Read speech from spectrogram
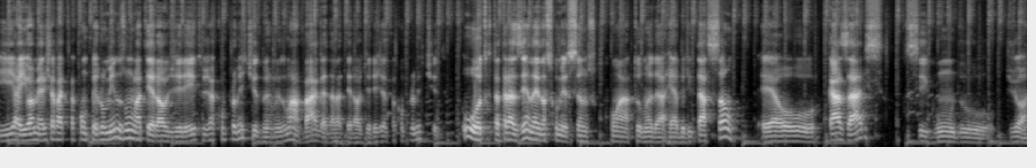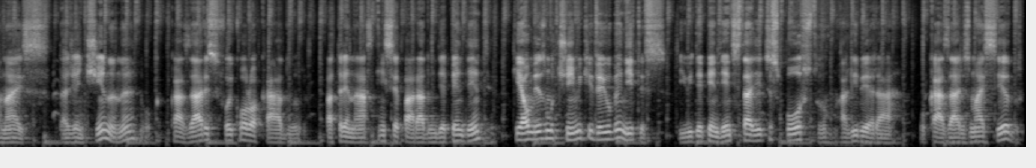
e aí o América já vai estar com pelo menos um lateral direito já comprometido, pelo menos uma vaga da lateral direita já está comprometida. O outro que está trazendo, aí nós começamos com a turma da reabilitação, é o Casares, segundo jornais da Argentina, né, o Casares foi colocado para treinar em separado Independente, que é o mesmo time que veio o Benítez. E o Independente estaria disposto a liberar o Casares mais cedo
